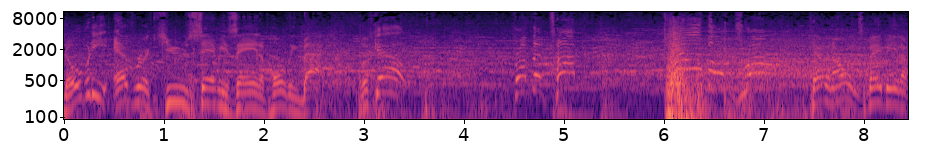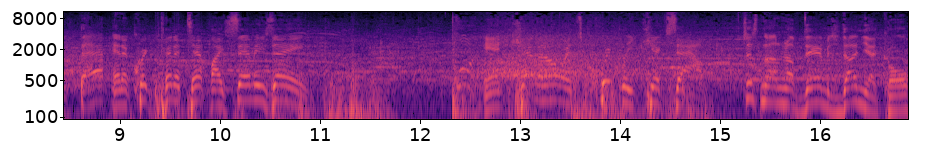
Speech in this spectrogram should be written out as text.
Nobody ever accused Sami Zayn of holding back. Look out. From the top. Elbow drop. Kevin Owens may be in a bad and a quick pin attempt by Sami Zayn. And Kevin Owens quickly kicks out. Just not enough damage done yet, Cole.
